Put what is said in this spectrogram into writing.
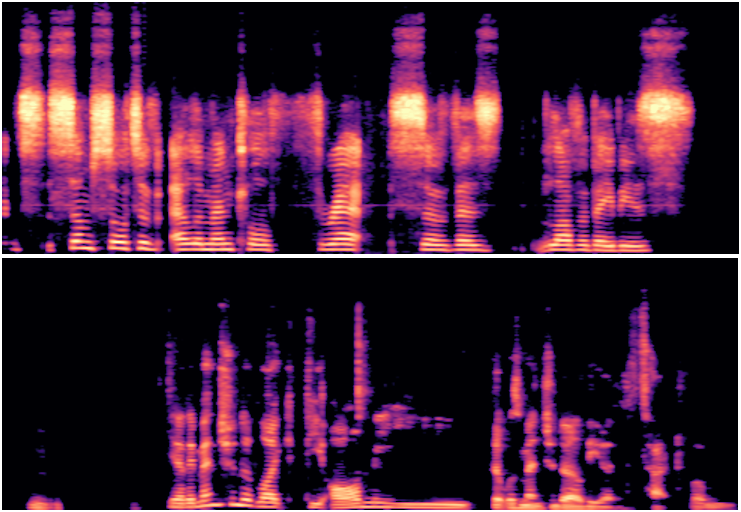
there's some sort of elemental threat. So there's lava babies. Yeah, they mentioned that like the army that was mentioned earlier attacked them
